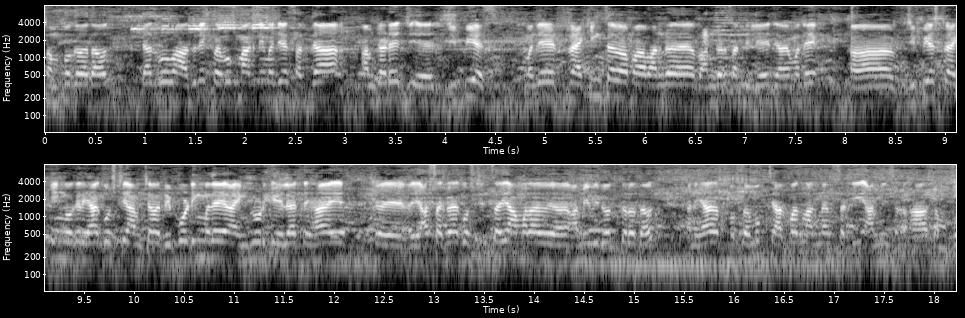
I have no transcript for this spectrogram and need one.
संप करत आहोत. त्याचबरोबर अजून एक प्रमुख मागणी म्हणजे सध्या आमच्याकडे जी जी पी एस म्हणजे ट्रॅकिंगचं भानगड भानगड चाललेली आहे. ज्यामध्ये जी पी एस ट्रॅकिंग वगैरे ह्या गोष्टी आमच्या रिपोर्टिंगमध्ये इन्क्लूड केल्या आहेत. ह्या या सगळ्या गोष्टींचाही आम्हाला आम्ही विरोध करत आहोत. आणि ह्या प्रमुख चार पाच मागण्यांसाठी आम्ही हा संप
